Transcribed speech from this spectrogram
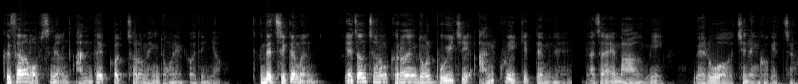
그 사람 없으면 안 될 것처럼 행동을 했거든요. 근데 지금은 예전처럼 그런 행동을 보이지 않고 있기 때문에 여자의 마음이 외로워지는 거겠죠.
